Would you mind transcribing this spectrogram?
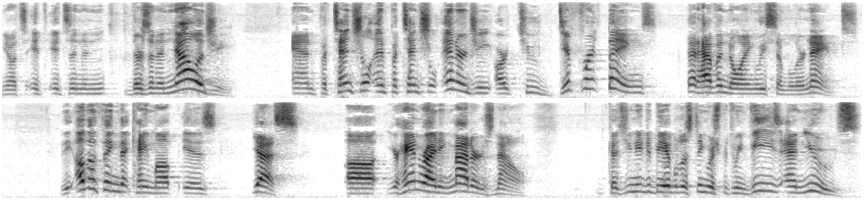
You know, it's, it, it's an, there's an analogy, and potential and potential energy are two different things that have annoyingly similar names. The other thing that came up is, yes, uh, your handwriting matters now because you need to be able to distinguish between V's and U's.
